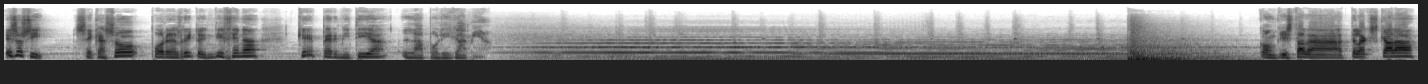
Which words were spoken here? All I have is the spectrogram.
Eso sí, se casó por el rito indígena que permitía la poligamia. Conquistada Tlaxcala,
